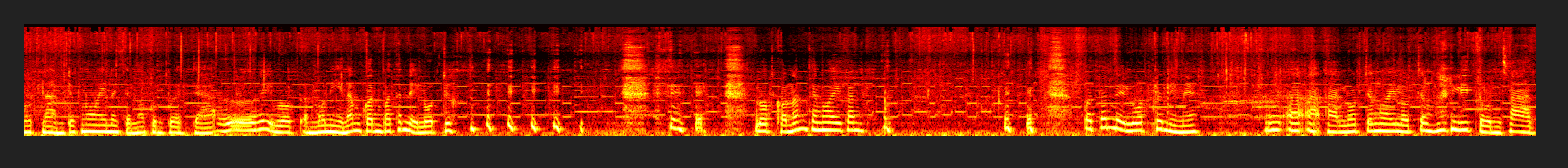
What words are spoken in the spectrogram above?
ลดน้ำจักน้อยนะจะมาเพิ่นเปิดจ้าเอ้ยลดอันโมนี่น้ำก่อนเพราะท่านได้ลดอยู่รถขอน้ำจักน้อยกันเพราะท่านได้ลดก็นี่ไหมอ่าอ่าอ่ารถจักน้อยลดจักน้อยลิตรชาติ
